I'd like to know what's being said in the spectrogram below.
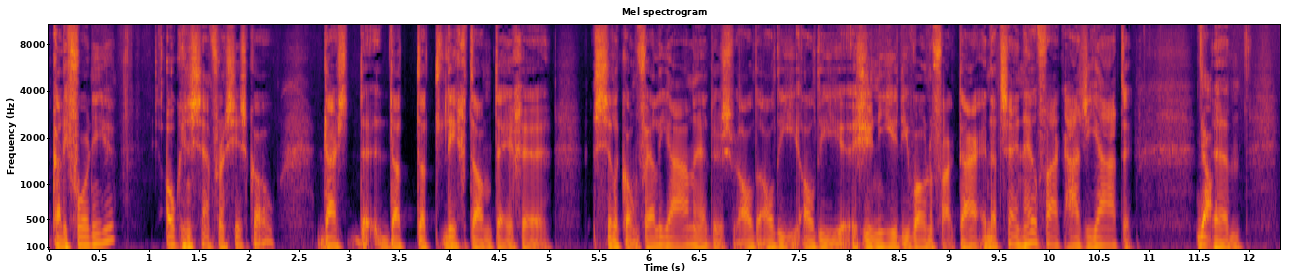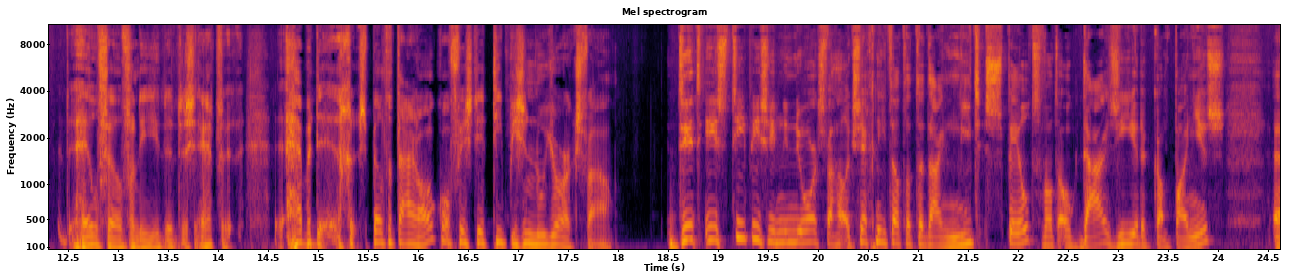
Californië ook in San Francisco. Daar, dat, dat ligt dan tegen Silicon Valley aan. Hè, dus al, al, die, al die genieën die wonen vaak daar. En dat zijn heel vaak Aziaten. Ja. Um, heel veel van die. Dus echt, hebben de, speelt het daar ook? Of is dit typisch een New Yorks verhaal? Dit is typisch in New Yorks verhaal. Ik zeg niet dat het er daar niet speelt, want ook daar zie je de campagnes. Uh,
